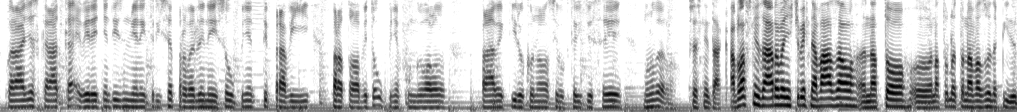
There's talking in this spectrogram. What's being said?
Akorát, že zkrátka evidentně ty změny, které se provedly, nejsou úplně ty pravý pro to, aby to úplně fungovalo právě k té dokonalosti, o který ty jsi mluvil. Přesně tak. A vlastně zároveň ještě bych navázal na to, na tohle to navazuje takový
